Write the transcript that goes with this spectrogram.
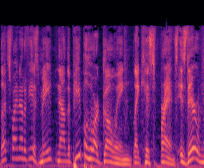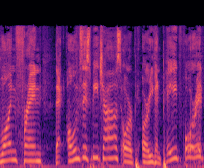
let's find out if he is. May now the people who are going, like his friends, is there one friend that owns this beach house or or even paid for it?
